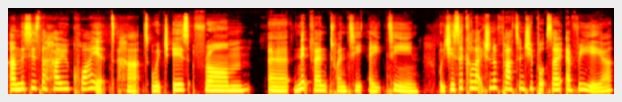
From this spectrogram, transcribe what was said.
And this is the How Quiet hat, which is from uh, Knitvent 2018, which is a collection of patterns she puts out every year.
